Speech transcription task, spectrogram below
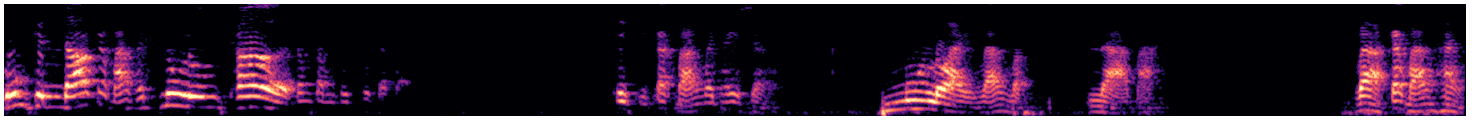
Cuốn kinh đó các bạn phải luôn luôn thờ trong tâm thức của các bạn. Thì các bạn mới thấy rằng muôn loài vạn vật là bạn. Và các bạn hàng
